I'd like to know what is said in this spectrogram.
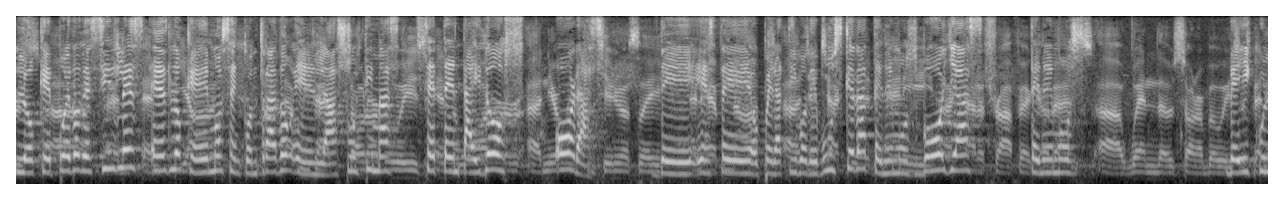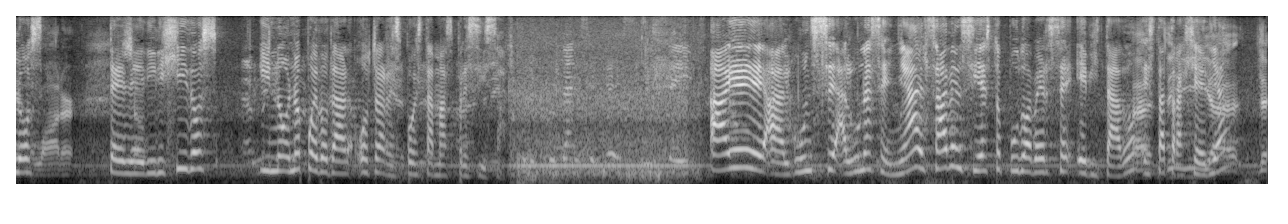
Lo que puedo decirles es lo que hemos encontrado en las últimas 72 horas de este operativo de búsqueda. Tenemos boyas, tenemos vehículos teledirigidos y no, no puedo dar otra respuesta más precisa. ¿Hay algún, alguna señal? ¿Saben si esto pudo haberse evitado, uh, esta tragedia? Uh, uh,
